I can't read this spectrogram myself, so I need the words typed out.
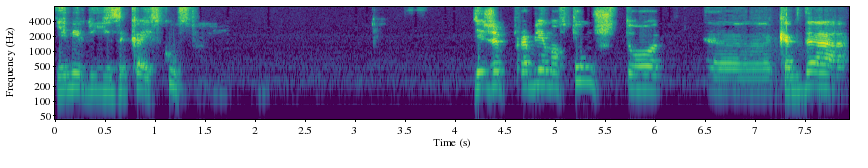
Я имею в виду языка искусства. Здесь же проблема в том, что э, когда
